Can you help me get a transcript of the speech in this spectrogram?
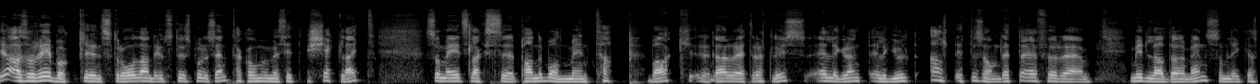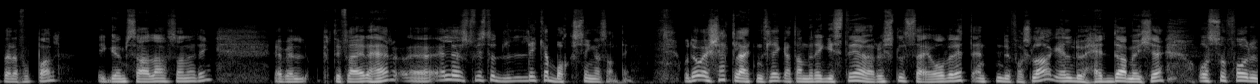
Ja, altså Rebok, en strålende utstyrsprodusent, har kommet med sitt Checklight, som er et slags eh, pannebånd med en tapp bak. Eh, Der er det et rødt lys, eller grønt eller gult, alt ettersom. Dette er for eh, middelaldrende menn som liker å spille fotball, i gymsaler og sånne ting. Jeg er vel opptil flere her. Eh, Eller hvis du liker boksing og sånne ting. Og Da er checklighten slik at han registrerer rystelser i hodet ditt, enten du får slag eller du header mye, og så får du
